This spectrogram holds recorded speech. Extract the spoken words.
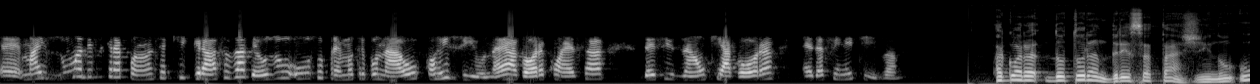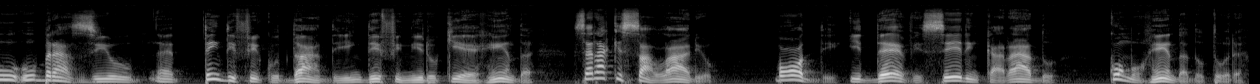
é, mais uma discrepância que, graças a Deus, o, o, Supremo Tribunal corrigiu, né? Agora com essa decisão que agora é definitiva. Agora, doutora Andressa Targino, o, o Brasil é, tem dificuldade em definir o que é renda? Será que salário pode e deve ser encarado como renda, doutora?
